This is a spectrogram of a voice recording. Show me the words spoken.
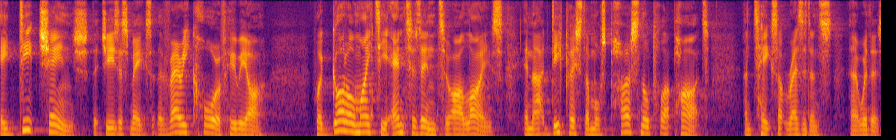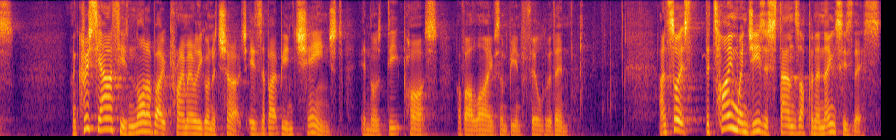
A deep change that Jesus makes at the very core of who we are, where God Almighty enters into our lives in that deepest and most personal part and takes up residence uh, with us. And Christianity is not about primarily going to church, it is about being changed in those deep parts of our lives and being filled within. And so it's the time when Jesus stands up and announces this,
